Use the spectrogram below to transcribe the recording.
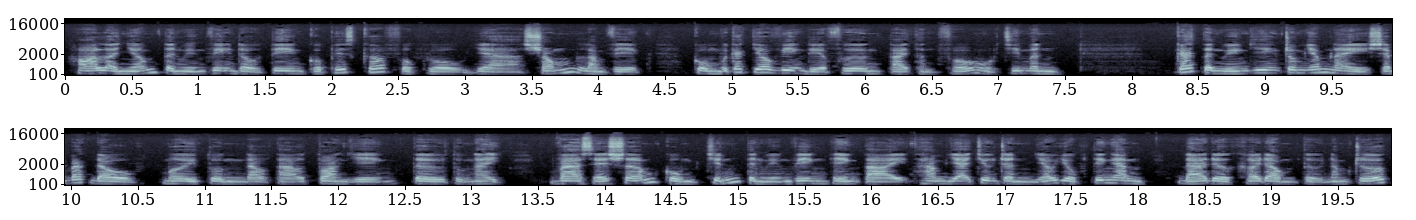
họ là nhóm tình nguyện viên đầu tiên của Peace Corps phục vụ và sống làm việc cùng với các giáo viên địa phương tại thành phố Hồ Chí Minh. Các tình nguyện viên trong nhóm này sẽ bắt đầu 10 tuần đào tạo toàn diện từ tuần này và sẽ sớm cùng 9 tình nguyện viên hiện tại tham gia chương trình giáo dục tiếng Anh đã được khởi động từ năm trước.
